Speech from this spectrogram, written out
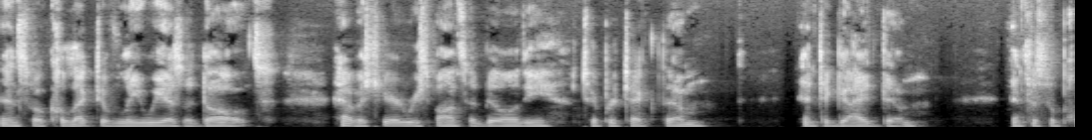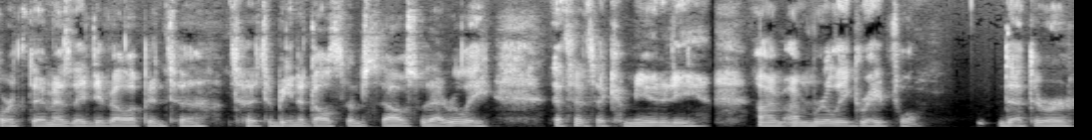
And so collectively, we as adults have a shared responsibility to protect them and to guide them and to support them as they develop into to, to being adults themselves. So that really, that sense of community, I'm, I'm really grateful that there are,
